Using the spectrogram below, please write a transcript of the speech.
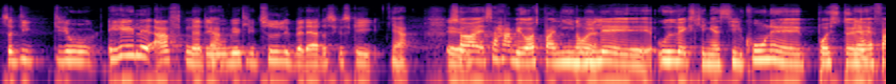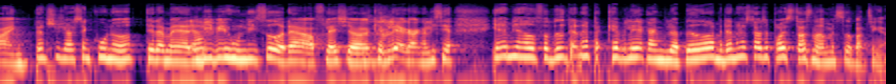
Så de, de jo, hele aften er det Ja. jo virkelig tydeligt, hvad det er, der skal ske. Ja. Øh. Så, så har vi jo også bare lige en Nå, ja. lille udveksling af silikonebryst-erfaring. Den synes jeg også, den kunne noget. Det der med, at Ja. ja. Vivi, hun lige sidder der og flasher kavalergang og lige siger, jamen jeg havde fået at vide, at den her kavalergang ville være bedre, men den her størrelse bryst og sådan noget. Man sidder bare og tænker,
